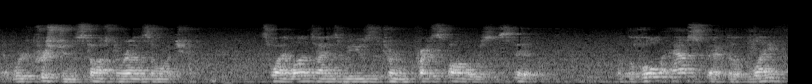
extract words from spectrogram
That word Christian is tossed around so much. That's why a lot of times we use the term Christ followers instead. But the whole aspect of life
